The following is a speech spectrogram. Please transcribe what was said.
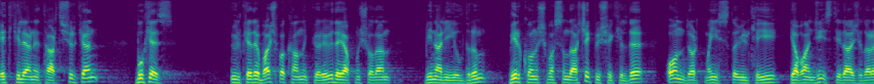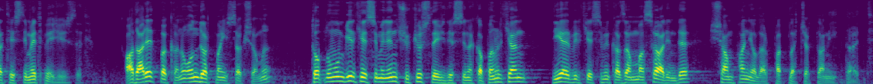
etkilerini tartışırken bu kez ülkede başbakanlık görevi de yapmış olan Binali Yıldırım bir konuşmasında açık bir şekilde 14 Mayıs'ta ülkeyi yabancı istilacılara teslim etmeyeceğiz dedi. Adalet Bakanı 14 Mayıs akşamı toplumun bir kesiminin şükür secdesine kapanırken diğer bir kesimi kazanması halinde şampanyalar patlatacaklarını iddia etti.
